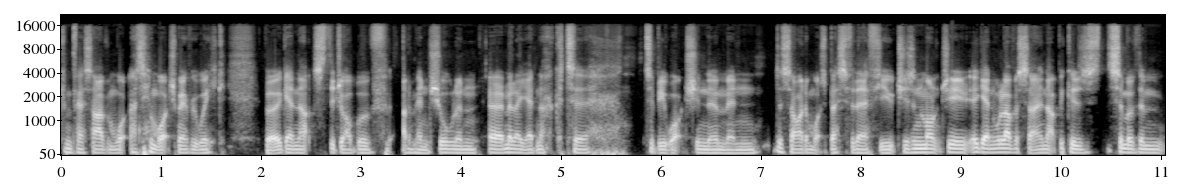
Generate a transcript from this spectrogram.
confess I haven't, I didn't watch him every week. But again, that's the job of Adam Henshall and uh, Mile Jedinak to to be watching them and deciding what's best for their futures. And Monchi, again, we'll have a say in that because some of them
